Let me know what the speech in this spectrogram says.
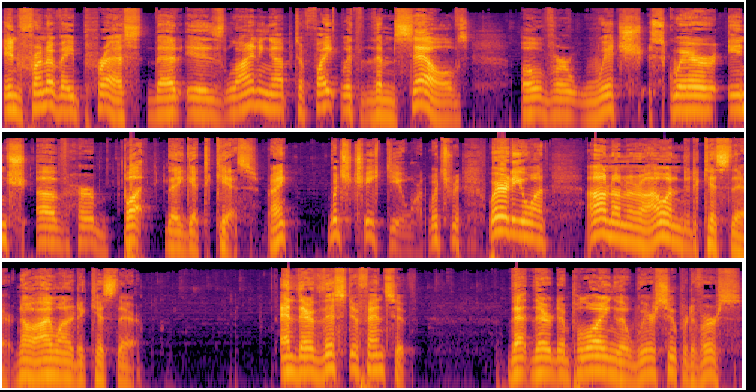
in front of a press that is lining up to fight with themselves over which square inch of her butt they get to kiss, right? Which cheek do you want? Which where do you want? Oh no no no! I wanted to kiss there. No, I wanted to kiss there. And they're this defensive that they're deploying the we're super diverse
